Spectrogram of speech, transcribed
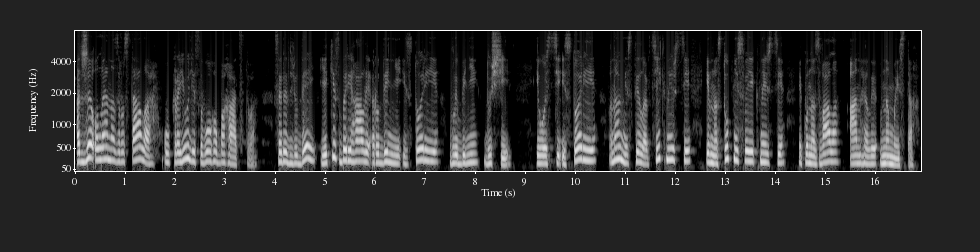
Адже Олена зростала у краю лісового багатства серед людей, які зберігали родинні історії в глибині душі. І ось ці історії вона вмістила в цій книжці і в наступній своїй книжці, яку назвала Ангели в намистах.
